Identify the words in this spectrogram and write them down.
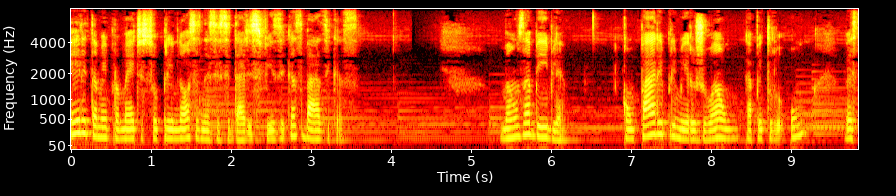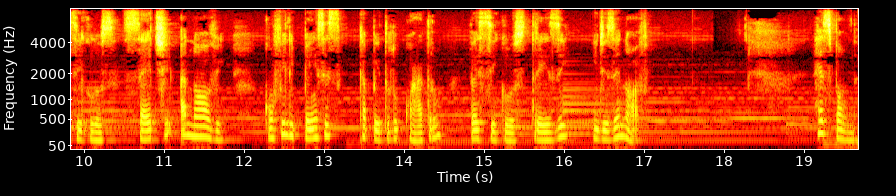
Ele também promete suprir nossas necessidades físicas básicas. Mãos à Bíblia. Compare 1 João, capítulo 1, versículos 7 a 9, com Filipenses, capítulo 4, versículos 13 e 19. Responda:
